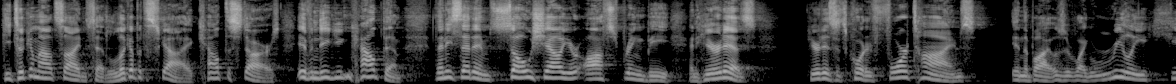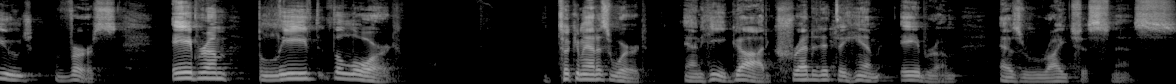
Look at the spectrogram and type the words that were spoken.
He took him outside and said, Look up at the sky, count the stars, if indeed you can count them. Then he said to him, So shall your offspring be. And here it is. Here it is. It's quoted four times in the Bible. It's like really huge verse. Abram believed the Lord. He took him at his word, and he, God, credited to him, Abram, as righteousness.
